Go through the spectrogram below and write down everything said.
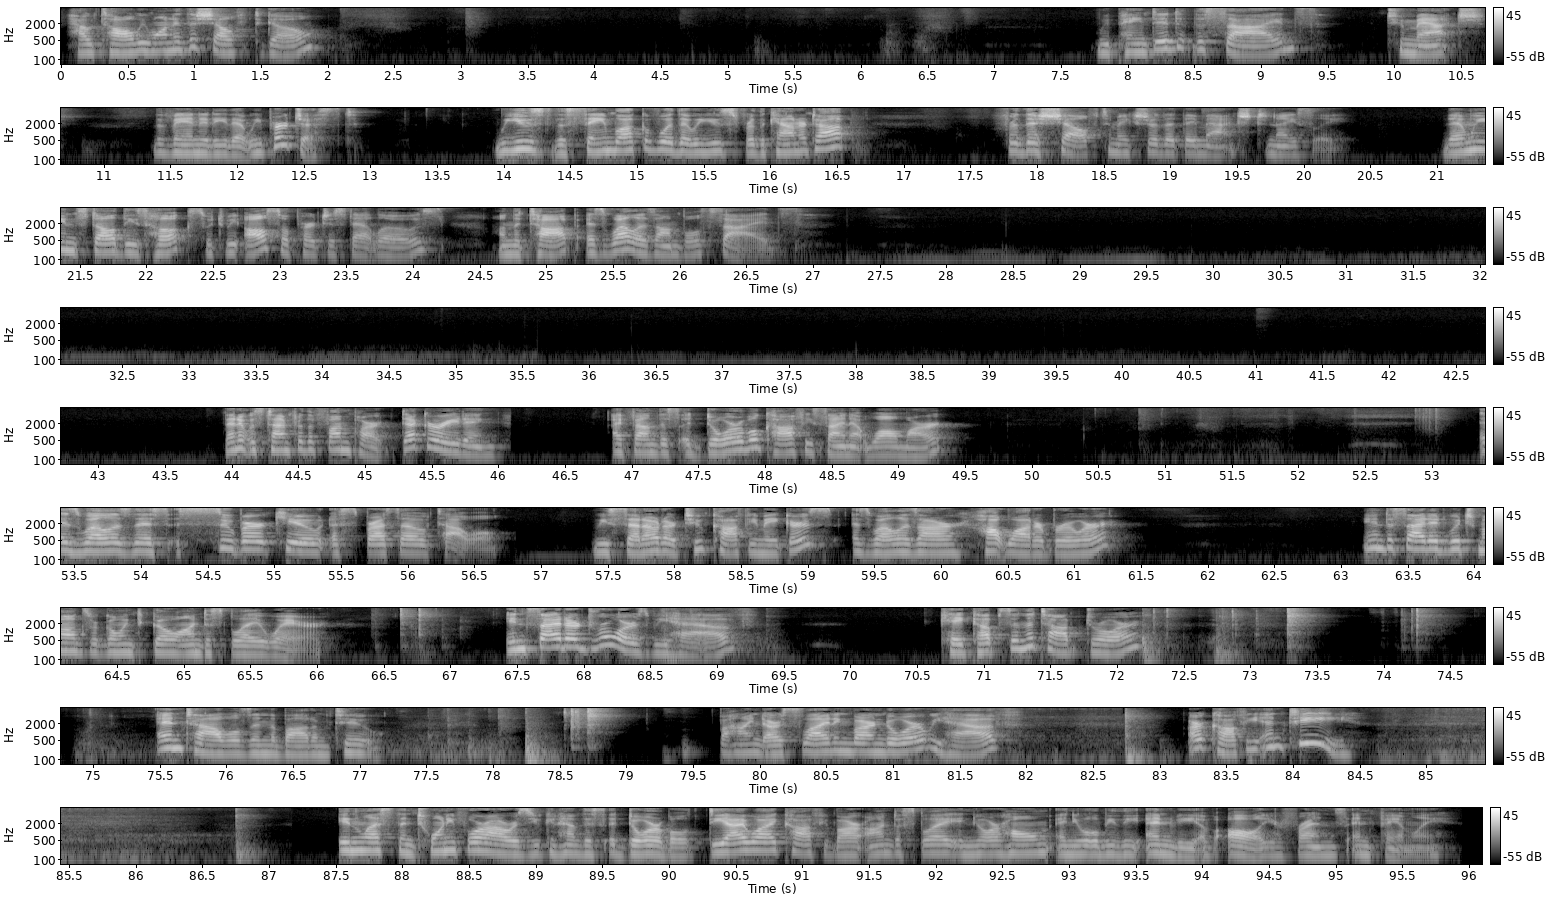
how tall we wanted the shelf to go. We painted the sides to match the vanity that we purchased. We used the same block of wood that we used for the countertop for this shelf to make sure that they matched nicely. Then we installed these hooks, which we also purchased at Lowe's, on the top as well as on both sides. Then it was time for the fun part decorating. I found this adorable coffee sign at Walmart, as well as this super cute espresso towel. We set out our two coffee makers, as well as our hot water brewer, and decided which mugs were going to go on display where. Inside our drawers, we have K cups in the top drawer and towels in the bottom too. Behind our sliding barn door, we have our coffee and tea. In less than 24 hours, you can have this adorable DIY coffee bar on display in your home, and you will be the envy of all your friends and family.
